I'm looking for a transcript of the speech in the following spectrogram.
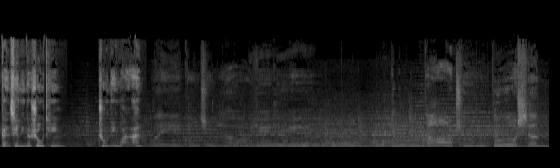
感谢您的收听，祝您晚安。不胜。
